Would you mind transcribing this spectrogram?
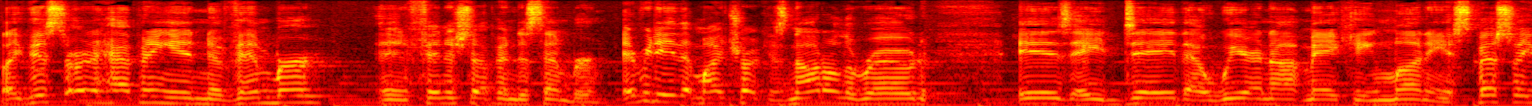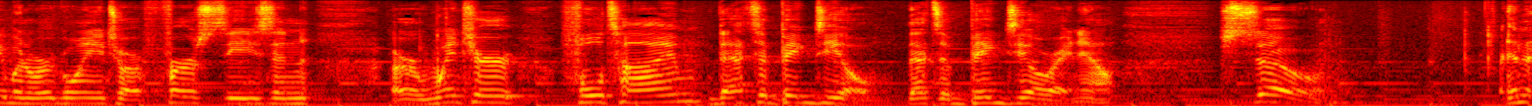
like this started happening in November and finished up in December. Every day that my truck is not on the road is a day that we are not making money, especially when we're going into our first season or winter full time. That's a big deal. That's a big deal right now. So, and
